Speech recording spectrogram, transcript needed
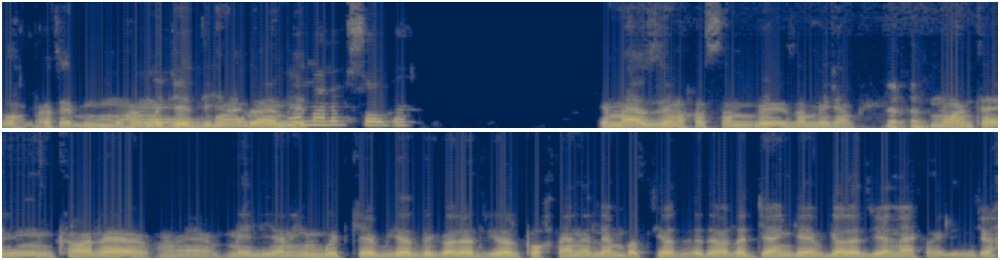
صحبت مهم و جدی ندارم. منم صحبت. یه مزه می‌خواستم بریزم بگم مهمترین کار میلیون این بود که بیاد به گالادریال پختن لمباس یاد بده. حالا جنگ گالادریال نکنید اینجا.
